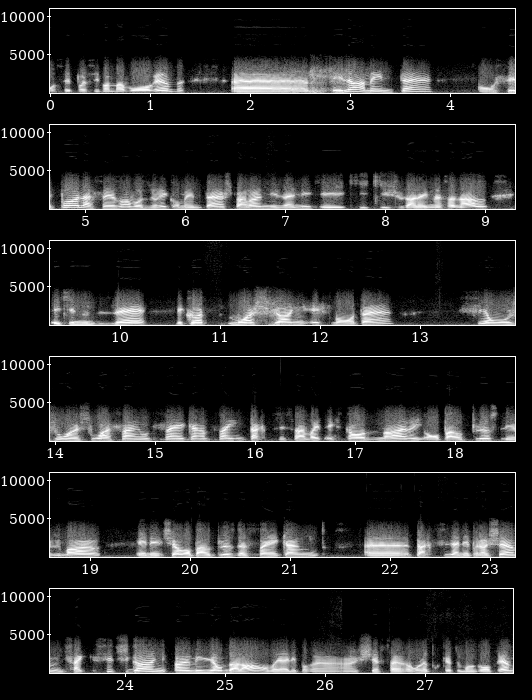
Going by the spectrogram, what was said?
On ne sait pas s'il va en avoir une. Euh, et là, en même temps, on ne sait pas la saison va durer combien de temps. Je parlais à un de mes amis qui, joue dans la Ligue nationale et qui nous disait, écoute, moi je gagne X montant. Si on joue un 60, 55 parties, ça va être extraordinaire. Et on parle plus, les rumeurs NHL, on parle plus de 50 euh, parties l'année prochaine. Fait que si tu gagnes un million de dollars, on va y aller pour un, un chiffre rond là, pour que tout le monde comprenne.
